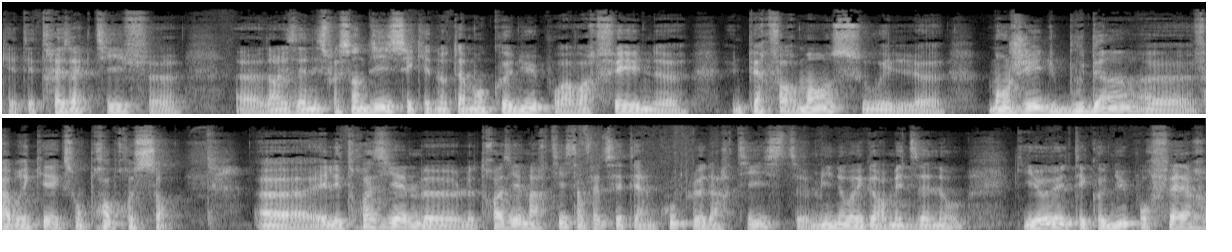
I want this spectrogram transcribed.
qui a été très actif euh, dans les années 70 et qui est notamment connu pour avoir fait une, une performance où il euh, mangeait du boudin euh, fabriqué avec son propre sang. Euh, et les troisièmes, le troisième artiste, en fait, c'était un couple d'artistes, Mino et Gormezzano, qui eux étaient connus pour faire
